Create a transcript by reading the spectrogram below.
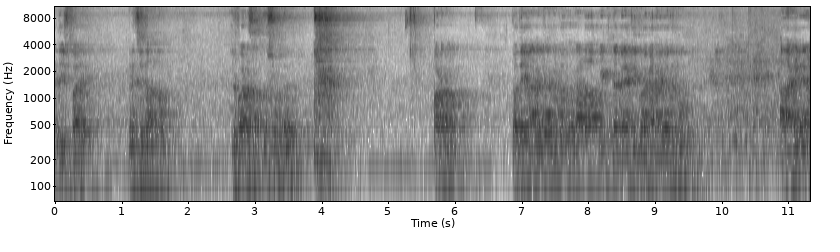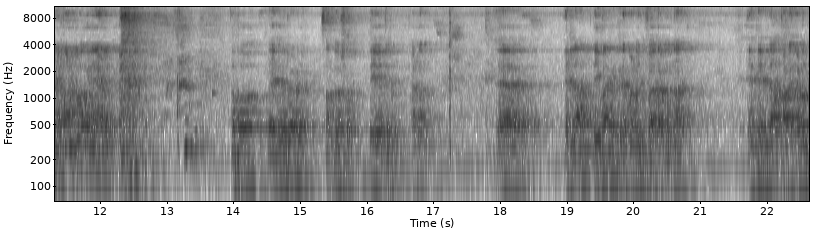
രതീഷ് ഭായ് വിളിച്ചു തന്നു ഒരുപാട് സന്തോഷമുണ്ട്. പടം. ഇപ്പൊ ദൈവാനുഗ്രഹം കൊണ്ട് ഒരാൾ ആ വീട്ടിന്റെ ബാക്കിൽ കൂടെ കറങ്ങി വരുന്നു. അതങ്ങനെയാണ് പണ്ടും അങ്ങനെയാണ്. അതിന് ഒരുപാട് സന്തോഷം ദൈവത്തിനും. കാരണം എല്ലാം ദൈവാനുഗ്രഹമാണ്. ഇപ്പൊ ഇറങ്ങുന്ന എന്റെ എല്ലാ പടങ്ങളും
